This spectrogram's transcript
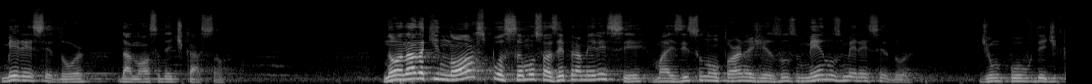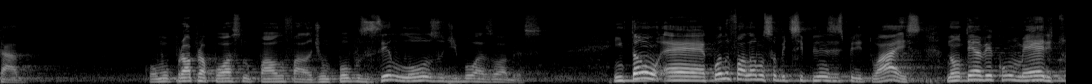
merecedor da nossa dedicação. Não há nada que nós possamos fazer para merecer, mas isso não torna Jesus menos merecedor de um povo dedicado. Como o próprio apóstolo Paulo fala, de um povo zeloso de boas obras. Então, é, quando falamos sobre disciplinas espirituais, não tem a ver com mérito,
